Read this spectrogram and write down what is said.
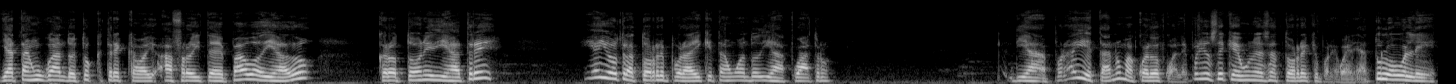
Ya están jugando estos tres caballos. Afrodita de Pavo 10 a 2. Crotone 10 a 3. Y hay otra torre por ahí que están jugando 10 a 4. por ahí está, no me acuerdo cuál es, pero yo sé que es una de esas torres que por ahí, bueno, ya tú lo lees.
